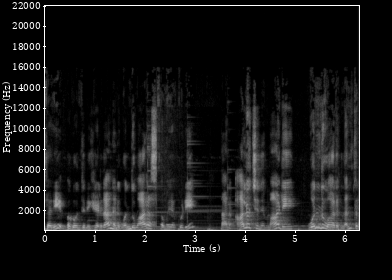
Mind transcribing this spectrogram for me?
ಸರಿ, ಭಗವಂತನಿಗೆ ಹೇಳ್ದ, ನನಗೆ ಒಂದು ವಾರ ಸಮಯ ಕೊಡಿ. ನಾನು ಆಲೋಚನೆ ಮಾಡಿ ಒಂದು ವಾರದ ನಂತರ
